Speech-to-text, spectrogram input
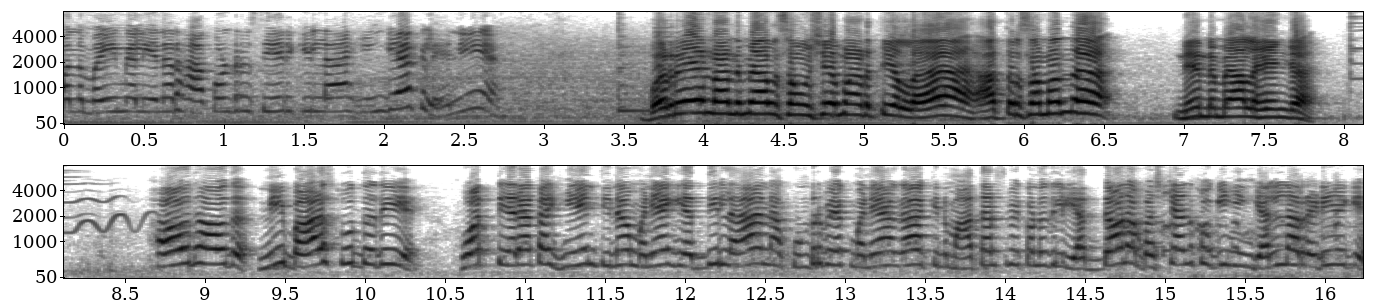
ಒಂದ್ ಮೈ ಮೇಲೆ ಏನಾರ ಹಾಕೊಂಡ್ರೆ ಸೇರಿಕಿಲ್ಲ ಹಿಂಗ್ಯಾಕ್ಲೆ ನೀ? ಬರ್ರೇ ನನ್ನ ಮೇಲೆ ಸಂಶಯ ಮಾಡ್ತೀಯಲ್ಲ ಅದ್ರ ಸಂಬಂಧ ನಿನ್ನ ಮೇಲೆ ಹಿಂಗ. ಹೌದ್ ಹೌದ್ ನೀ ಬಾಳ ಸುದ್ದದಿ ಹೊತ್ತೇರಾಕ ಏನ್ ತಿನ್ನ ಮನ್ಯಾಗ ಎದ್ದಿಲ್ಲ ನಾ ಕುಂಡ್ರಬೇಕು ಮನ್ಯಾಗ ಆಕಿನ ಮಾತಾಡ್ಸ್ಬೇಕು ಅನ್ನೋದಿಲ್ಲ. ಎದ್ದಾವನ ಬಸ್ ಸ್ಟ್ಯಾಂಡ್ ಹೋಗಿ ಹಿಂಗೆಲ್ಲ ರೆಡಿಯಾಗಿ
